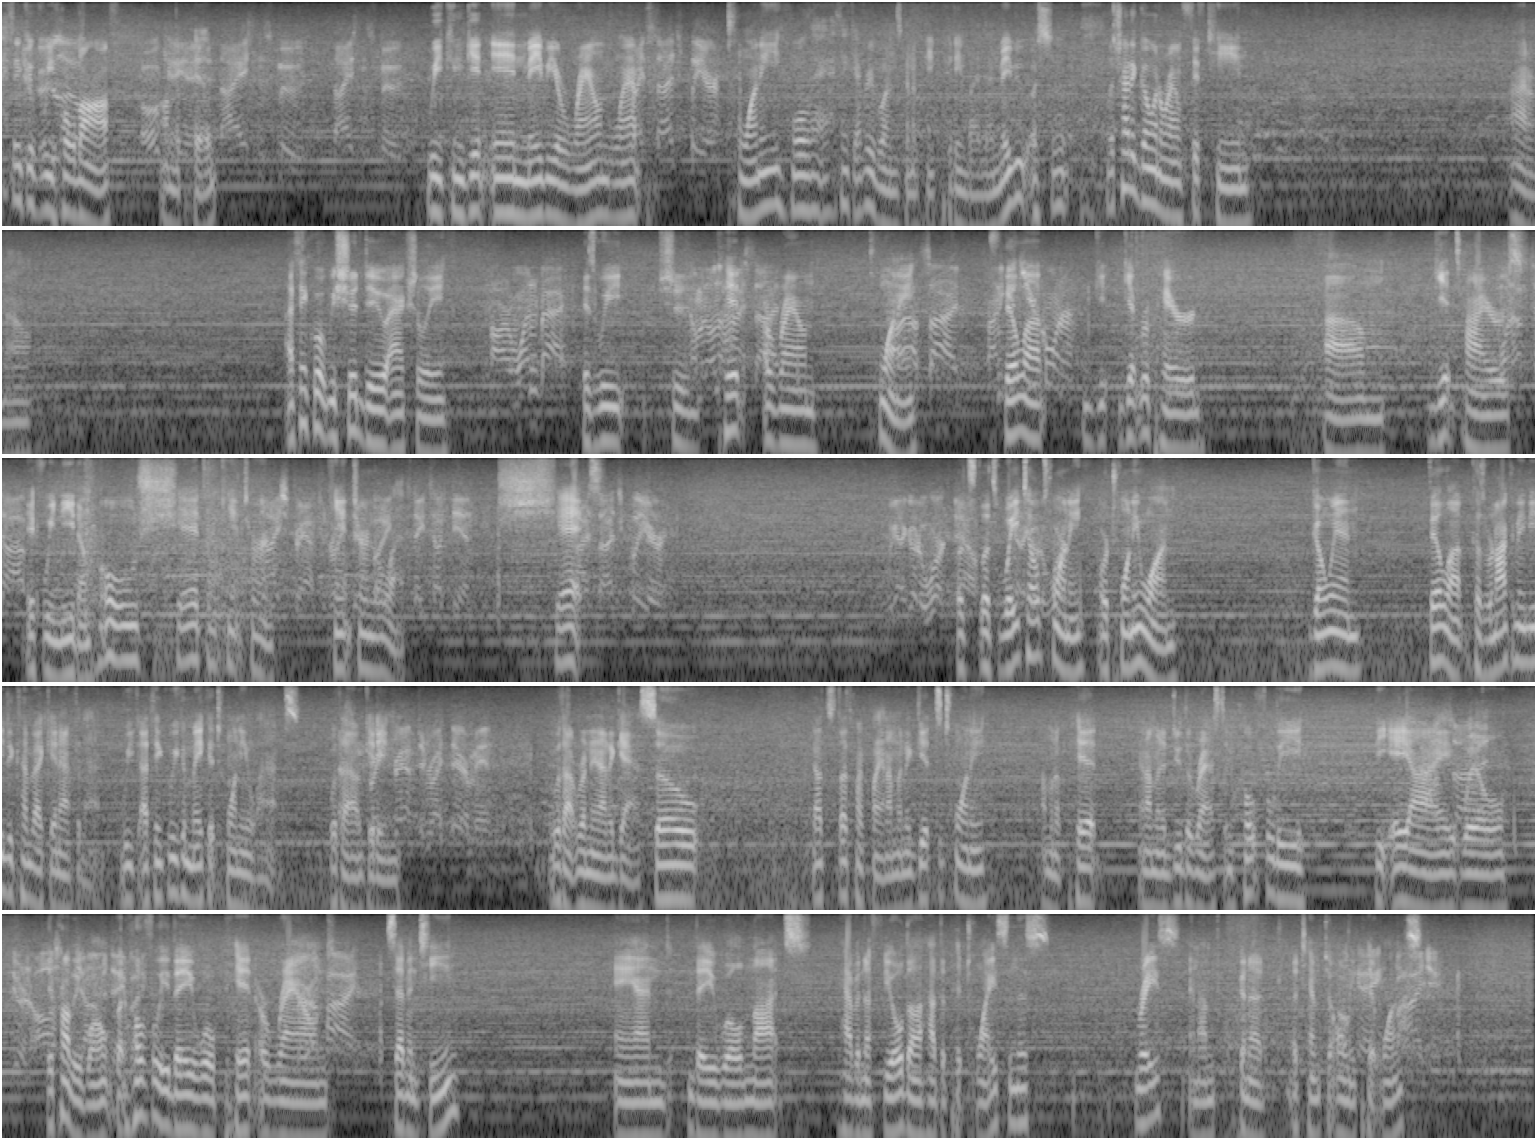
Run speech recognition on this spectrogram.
I think if we hold off on the pit, Nice and smooth. Nice and smooth. we can get in maybe around lap Right clear. 20. Well, I think everyone's going to be pitting by then. Maybe uh, let's, let's try to go in around 15. I don't know. I think what we should do actually Car one back. is we should Coming on the hit around 20, outside. Fill up, to your corner. get, get repaired, um, get tires One up top. if we need them. Oh shit! I can't turn. Nice Can't right turn to the left. Stay tucked in. Shit. High side's clear. We gotta go to work now. Let's let's wait till gotta go to work. 20 or 21. Go in, fill up because we're not going to need to come back in after that. We I think we can make it 20 laps without getting right there, man. without running out of gas. So that's that's my plan. I'm going to get to 20. I'm going to pit and I'm going to do the rest and hopefully the AI Outside. will they probably won't, but hopefully they will pit around 17 and they will not have enough fuel they'll have to pit twice in this race and i'm gonna attempt to only Okay, pit once.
